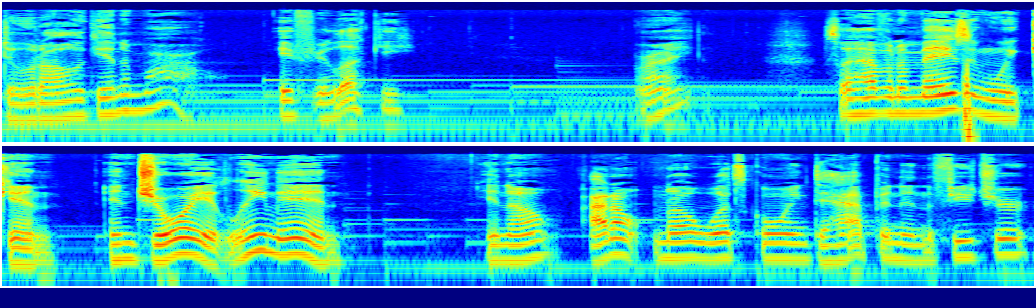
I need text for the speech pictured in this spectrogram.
do it all again tomorrow, if you're lucky. Right? So have an amazing weekend. Enjoy it. Lean in. You know, I don't know what's going to happen in the future,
